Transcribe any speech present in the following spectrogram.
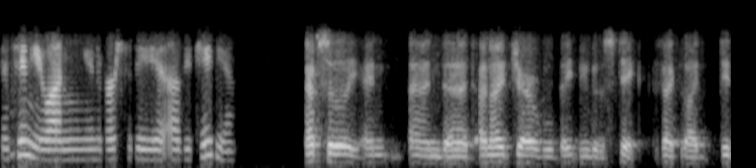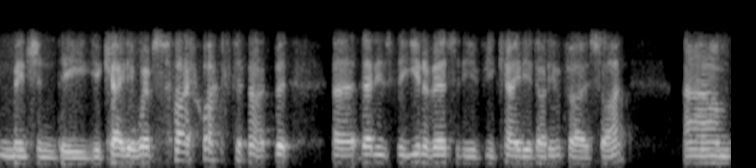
continue on University of Ucadia? Absolutely, and and uh, I know Jared will beat me with a stick. The fact that I didn't mention the Ucadia website once tonight, but uh, that is the University of Ucadia.info site. Um,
